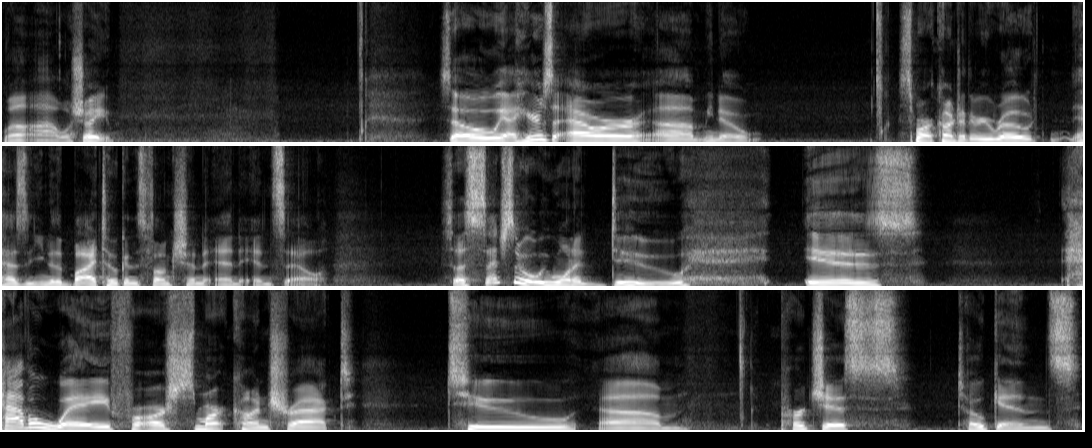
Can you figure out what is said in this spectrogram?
Well, I will show you. So yeah, here's our um, you know smart contract that we wrote. It has you know the buy tokens function and end sale. So essentially, what we want to do is have a way for our smart contract to um, purchase tokens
